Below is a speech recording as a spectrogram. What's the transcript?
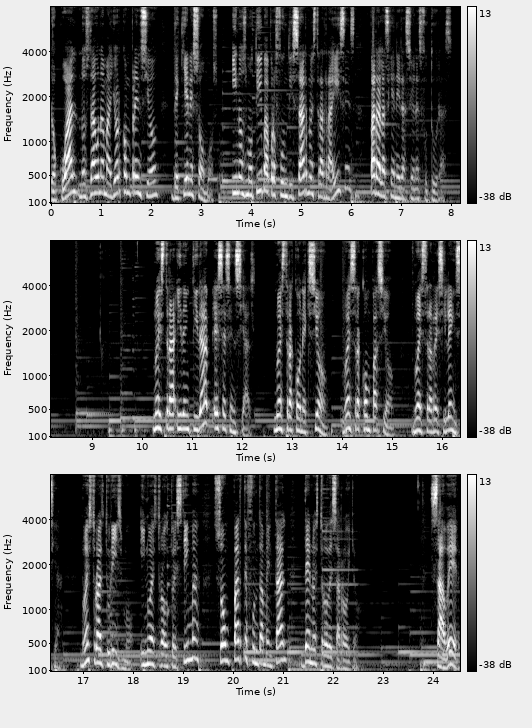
lo cual nos da una mayor comprensión de quiénes somos y nos motiva a profundizar nuestras raíces para las generaciones futuras. Nuestra identidad es esencial. Nuestra conexión, nuestra compasión, nuestra resiliencia, nuestro altruismo y nuestra autoestima son parte fundamental de nuestro desarrollo. Saber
